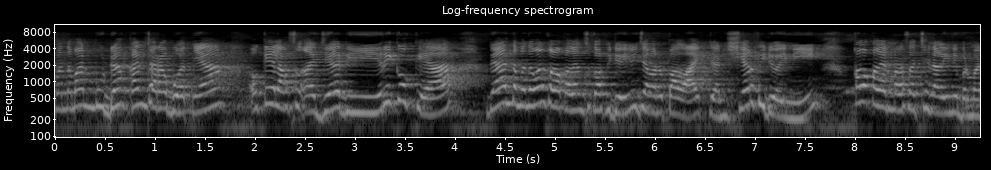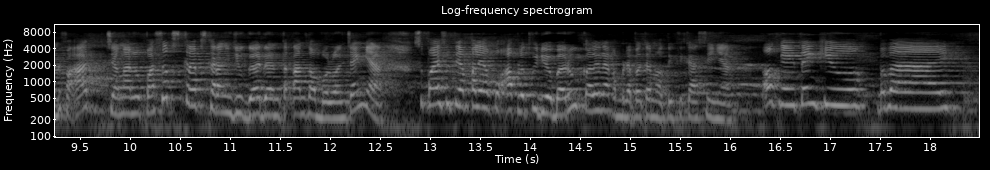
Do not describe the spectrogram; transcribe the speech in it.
teman-teman mudah kan cara buatnya? Oke, langsung aja di recook ya. Dan teman-teman kalau kalian suka video ini jangan lupa like dan share video ini. Kalau kalian merasa channel ini bermanfaat, jangan lupa subscribe sekarang juga dan tekan tombol loncengnya supaya setiap kali aku upload video baru kalian akan mendapatkan notifikasinya. Oke, thank you. Bye bye.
